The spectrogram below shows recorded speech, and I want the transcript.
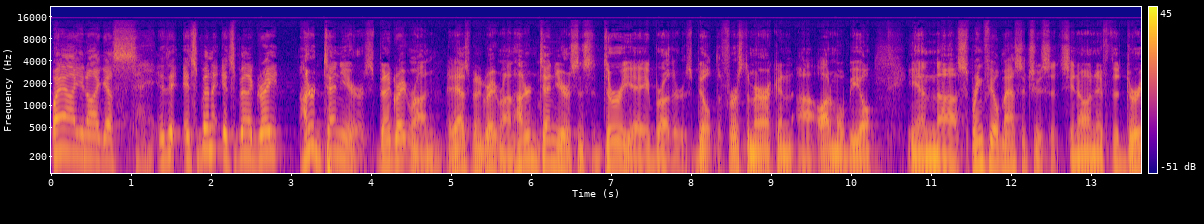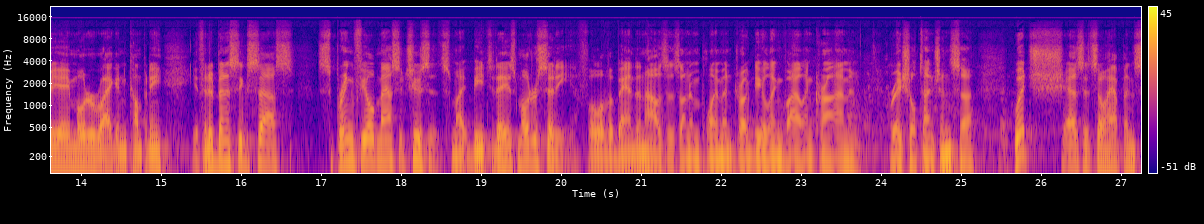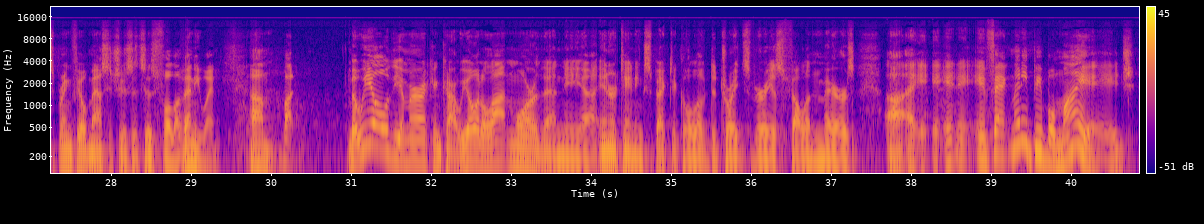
well, you know, I guess it, has been, it's been a great 110 years, been a great run. It has been a great run. 110 years since the Duryea brothers built the first American uh, automobile in uh, Springfield, Massachusetts. You know, and if the Duryea Motor Wagon Company, if it had been a success, Springfield, Massachusetts might be today's Motor City, full of abandoned houses, unemployment, drug dealing, violent crime, and racial tensions, uh, which, as it so happens, Springfield, Massachusetts is full of anyway. Um, but but we owe the American car, we owe it a lot more than the uh, entertaining spectacle of Detroit's various felon mayors. Uh, in, fact, many people my age,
